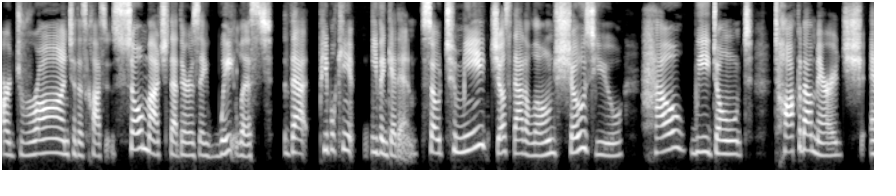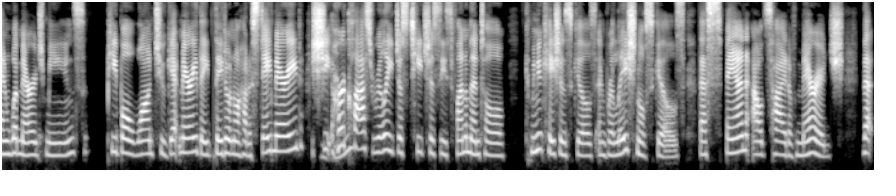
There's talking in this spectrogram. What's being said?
are drawn to this class so much that there is a wait list that people can't even get in. So to me just that alone shows you how we don't talk about marriage and what marriage means people want to get married they they don't know how to stay married she her Mhm. class really just teaches these fundamental communication skills and relational skills that span outside of marriage that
